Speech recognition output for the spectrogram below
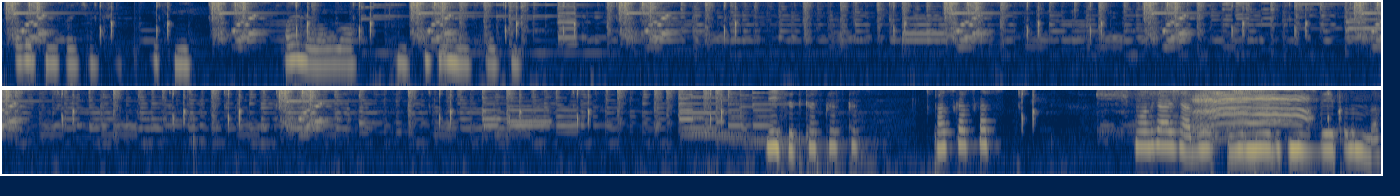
Sok hepsini sayacağım şu. Hepsini. Bana ne Neyse kas kas kas. Kas kas kas. Şimdi arkadaşlar bir 20 ödükümüzü de yapalım da.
